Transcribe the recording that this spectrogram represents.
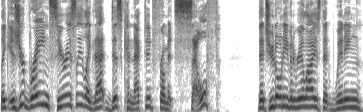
Like, is your brain seriously like that disconnected from itself that you don't even realize that winning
